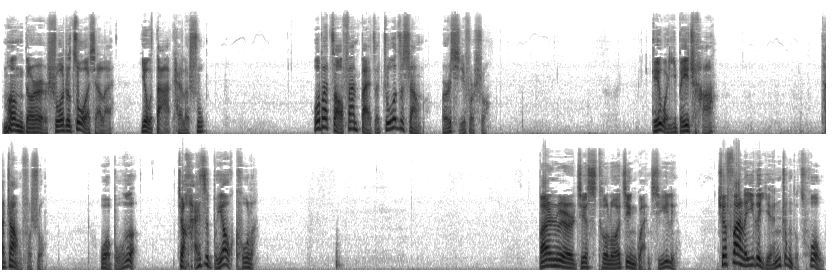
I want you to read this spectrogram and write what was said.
孟德尔说着，坐下来，又打开了书。我把早饭摆在桌子上了。儿媳妇说：“给我一杯茶。”她丈夫说：“我不饿，叫孩子不要哭了。”班瑞尔杰斯特罗尽管机灵，却犯了一个严重的错误。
